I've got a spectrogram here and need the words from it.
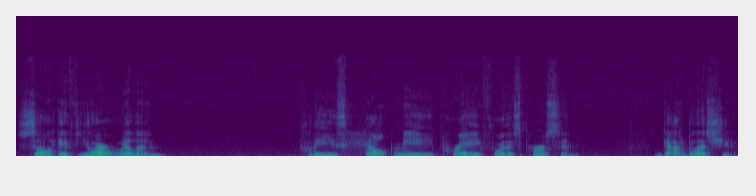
So if you are willing, please help me pray for this person. God bless you.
